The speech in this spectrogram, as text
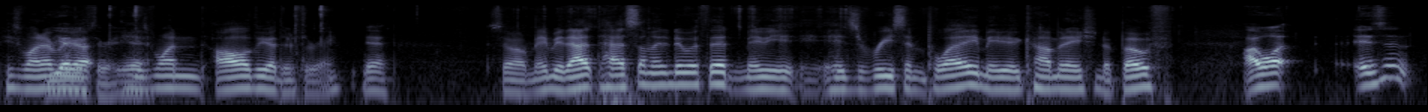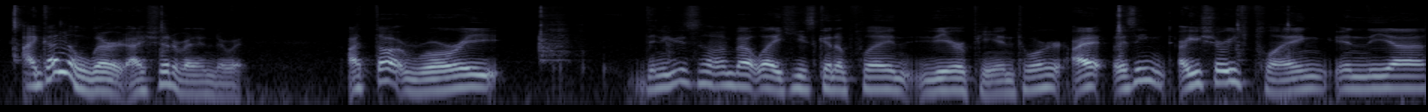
He's won every. three, yeah. He's won all the other three. Yeah. So maybe that has something to do with it. Maybe his recent play. Maybe a combination of both. I want. Isn't I got an alert? I should have read into it. I thought Rory. Didn't he do something about like he's gonna play in the European tour? I is he? Are you sure he's playing in the? uh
